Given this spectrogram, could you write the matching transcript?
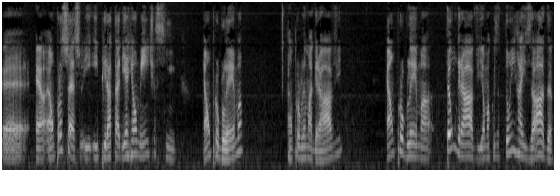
é, é, é um processo. E, e, pirataria realmente, assim, é um problema. É um problema grave. É um problema tão grave, é uma coisa tão enraizada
